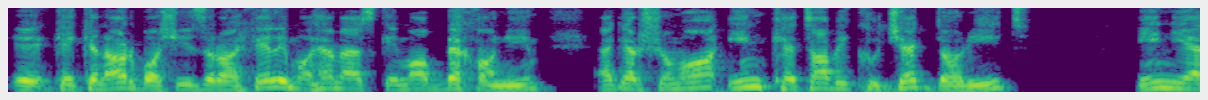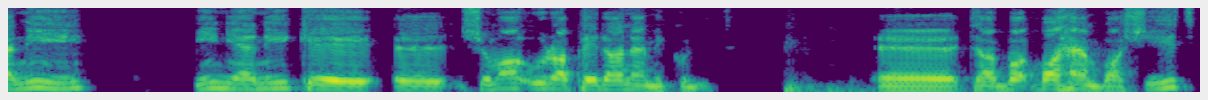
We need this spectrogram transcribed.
که کنار باشی. زیرا خیلی مهم است که ما بخوانیم. اگر شما این کتاب کوچک دارید این یعنی این یعنی که شما او را پیدا نمی کنید تا با هم باشید.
